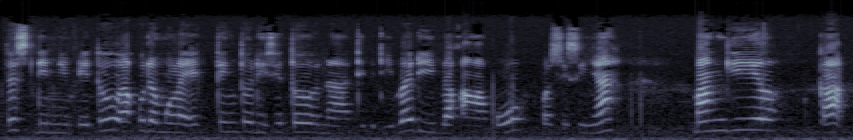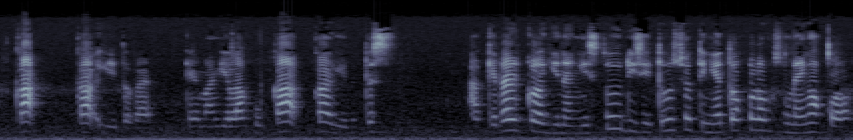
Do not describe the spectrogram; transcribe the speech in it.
Terus di mimpi itu aku udah mulai acting tuh di situ. Nah tiba-tiba di belakang aku posisinya manggil kak kak kak gitu kan. Kayak manggil aku kak kak gitu. Terus akhirnya aku lagi nangis tuh di situ syutingnya tuh aku langsung nengok loh.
